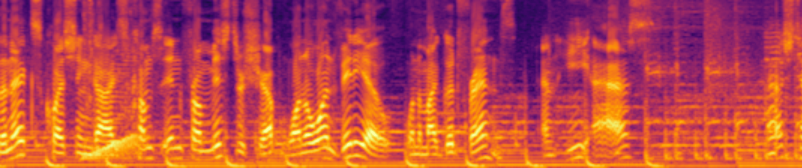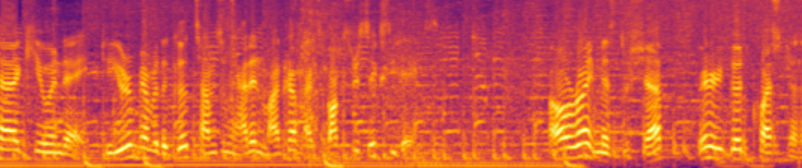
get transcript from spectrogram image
The next question guys comes in from Mr. Shep 101 video, one of my good friends, and he asks Hashtag Q&A. Do you remember the good times we had in Minecraft Xbox 360 days? Alright Mr. Shep, very good question.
